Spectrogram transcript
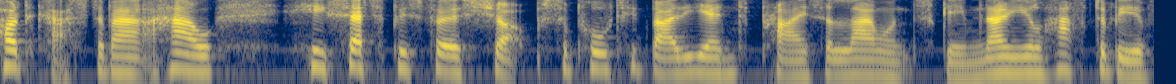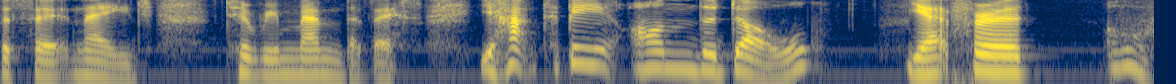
podcast about how he set up his first shop supported by the enterprise allowance scheme. Now you'll have to be of a certain age to remember this. You had to be on the dole. Yeah, for Oh,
